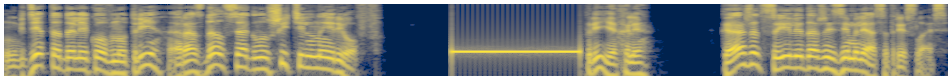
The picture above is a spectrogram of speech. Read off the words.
Где-то далеко внутри раздался оглушительный рев. Приехали. Кажется, или даже земля сотряслась.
